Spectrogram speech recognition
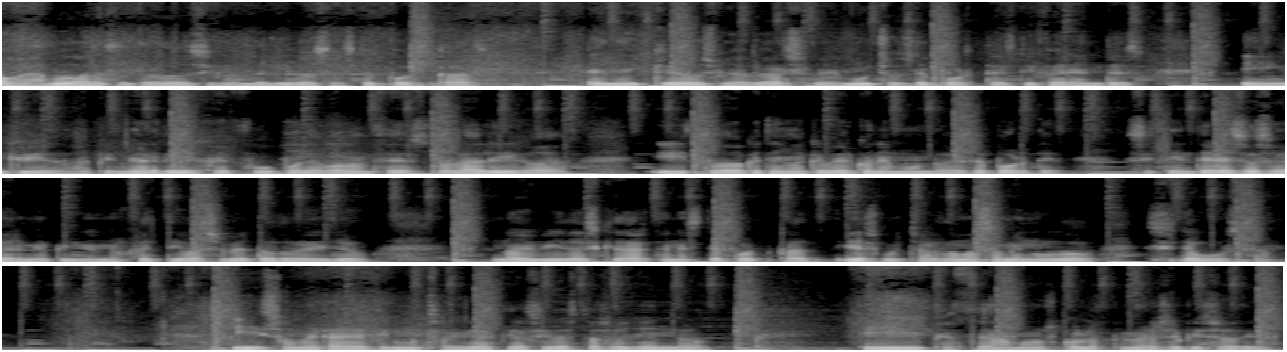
Hola, muy buenas a todos y bienvenidos a este podcast en el que os voy a hablar sobre muchos deportes diferentes, incluido la primer League, el fútbol, el baloncesto, la liga y todo lo que tenga que ver con el mundo del deporte. Si te interesa saber mi opinión objetiva sobre todo ello, no olvides quedarte en este podcast y escucharlo más a menudo si te gusta. Y eso me cabe decir muchas gracias si lo estás oyendo y procedamos con los primeros episodios.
